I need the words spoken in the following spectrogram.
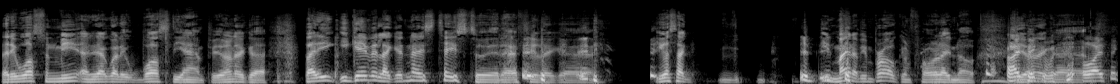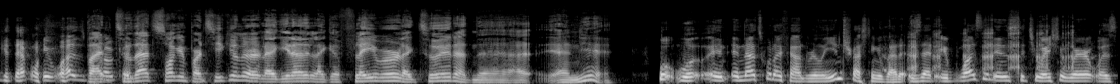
that it wasn't me and that well, it was the amp. You know, like uh, but he, he gave it like a nice taste to it. I feel like uh, it was like It, it might have been broken for all I know. I You know, think. like, it, uh, well, I think it definitely was. but broken. to that song in particular, like you know, like a flavor like to it, and uh, and yeah, Well, well and, and that's what I found really interesting about it is that it wasn't in a situation where it was,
